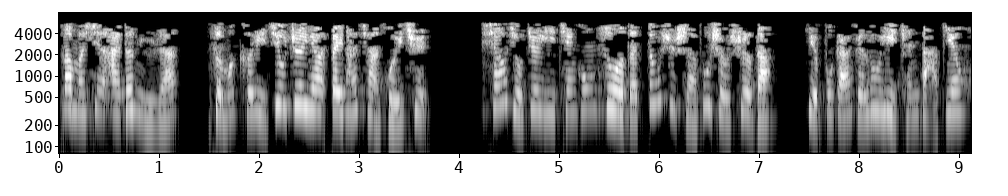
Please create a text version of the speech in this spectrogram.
那么心爱的女人，怎么可以就这样被他抢回去？小九这一天工作的都是神不守舍的，也不敢给陆亦辰打电话，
